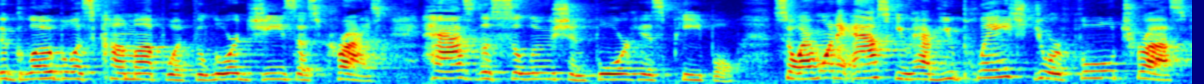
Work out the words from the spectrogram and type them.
the globalists come up with, the Lord Jesus Christ has the solution for his people. So I want to ask you have you placed your full trust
